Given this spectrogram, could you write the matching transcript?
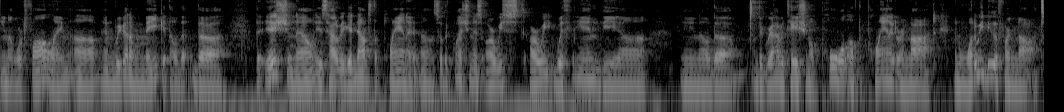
You know, we're falling, um, and we got to make it though. The, the the issue now is how do we get down to the planet? Uh, so the question is, are we st- are we within the uh, you know the the gravitational pull of the planet or not? And what do we do if we're not?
